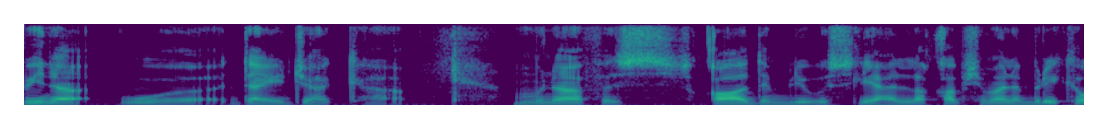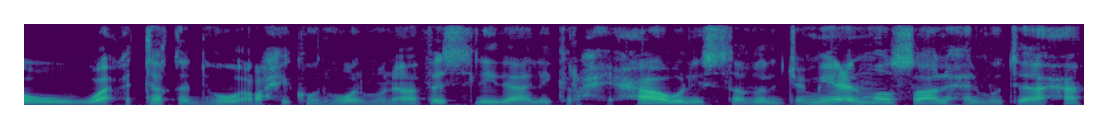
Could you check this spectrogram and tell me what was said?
بناء ودايجاك منافس قادم لويسلي على لقب شمال أمريكا واعتقد هو راح يكون هو المنافس لذلك راح يحاول يستغل جميع المصالح المتاحة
